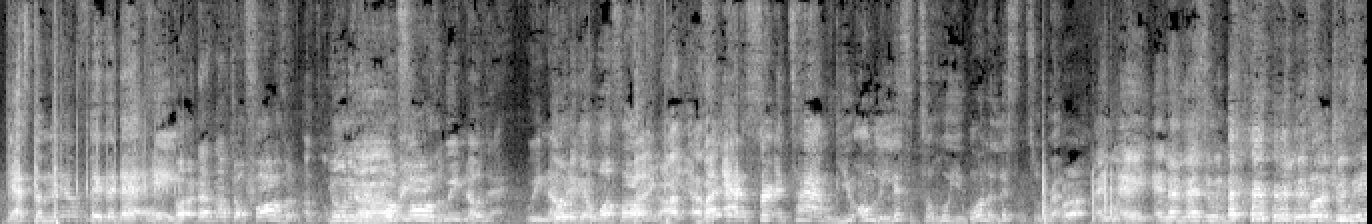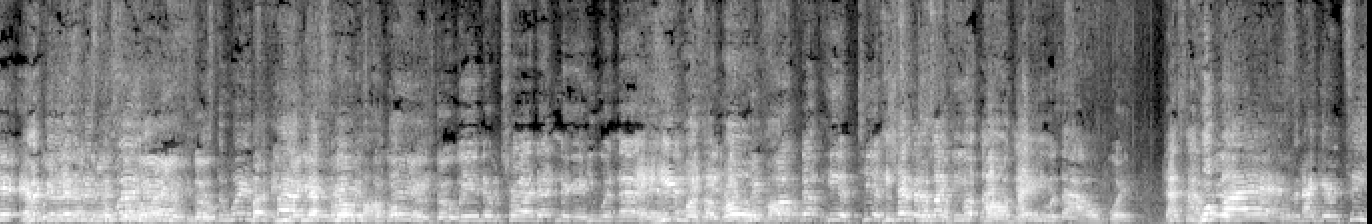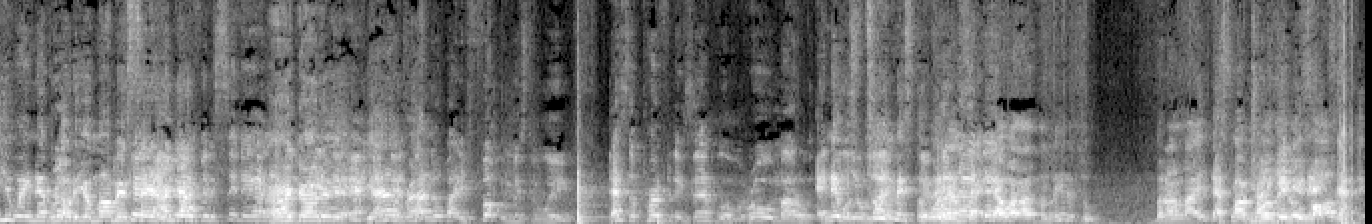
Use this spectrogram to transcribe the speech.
That's the male figure that hey. But that's not your father. You only Duh, get one we, father. We know that. We know. You know only that. get one father. But, I- I but at a certain time, you only listen to who you want to listen to, bro. Bruh, and, Hey, and, and we that, listen you, to Mr. we but you Mr. hear Look every at listen this Mr. Williams. Williams. though. Mr. Williams But five ain't best never role heard Mr. model. Williams, though, we ain't never tried that nigga. He wasn't out And he was a if role we model. fucked up, he'll, he'll check took us us like to he, football like, like he games. was our boy. That's how Whoop real our ass, bro. and I guarantee you ain't never Bro, go to your mama and say, I got. finna sit there and I got it. act like Yeah, That's why nobody fuck with Mr. Williams. That's a perfect example of a role model. And there was two life. Mr. Williams that- That's there- what I was leading to. But I'm like, That's why I'm trying to give you an example.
